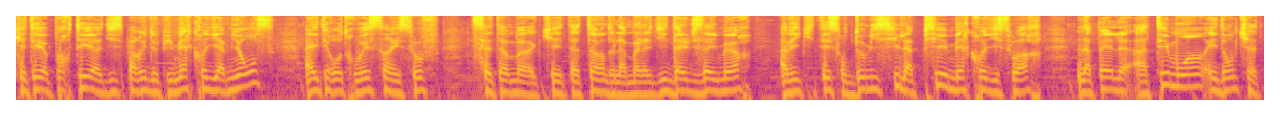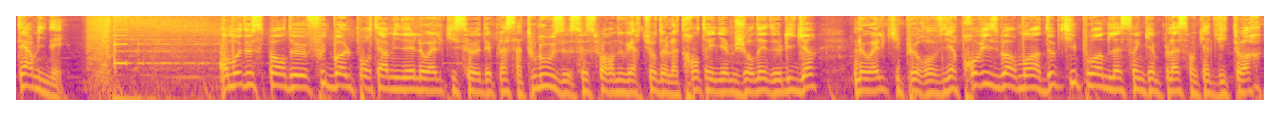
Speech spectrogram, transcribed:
qui était porté à disparu depuis mercredi à Mions a été retrouvé sain et sauf. Cet homme qui est atteint de la maladie d'Alzheimer avait quitté son domicile à pied mercredi soir. L'appel à témoins est donc terminé. Un mot de sport de football pour terminer. L'OL qui se déplace à Toulouse ce soir en ouverture de la 31e journée de Ligue 1. L'OL qui peut revenir provisoirement à deux petits points de la cinquième place en cas de victoire.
